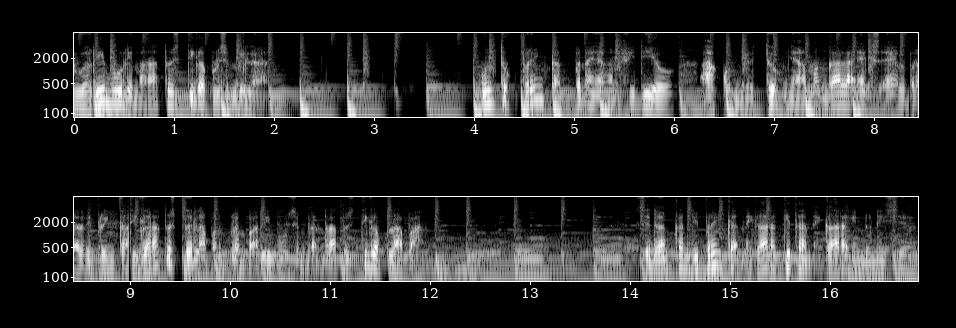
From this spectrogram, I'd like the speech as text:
2539. Untuk peringkat penayangan video, akun YouTube-nya Manggala XL berada di peringkat 384.938. Sedangkan di peringkat negara kita, negara Indonesia,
